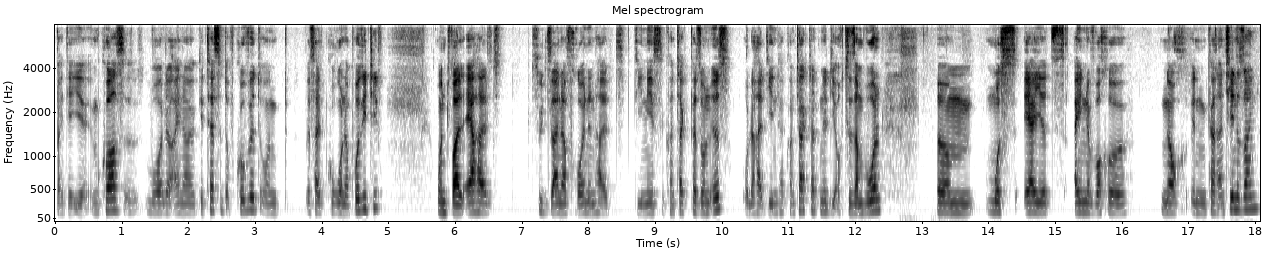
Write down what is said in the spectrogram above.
bei der ihr im Kurs äh, wurde einer getestet auf Covid und ist halt Corona-positiv. Und weil er halt zu seiner Freundin halt die nächste Kontaktperson ist oder halt jeden Tag Kontakt hat, ne, die auch zusammen wohnen, ähm, muss er jetzt eine Woche noch in Quarantäne sein.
